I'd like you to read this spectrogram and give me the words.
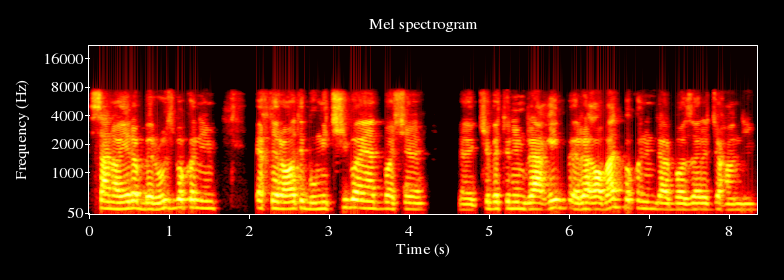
صنایع را به روز بکنیم؟ اختراعات بومی چی باید باشه؟ که بتونیم رقیب رقابت بکنیم در بازار جهانی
